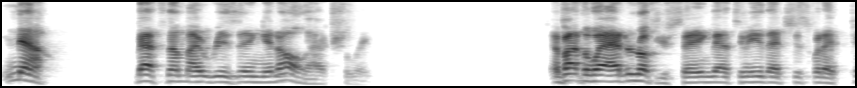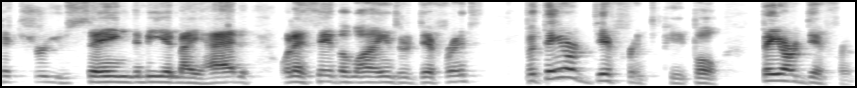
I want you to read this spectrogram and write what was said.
No, that's not my reasoning at all, actually. And by the way, I don't know if you're saying that to me. That's just what I picture you saying to me in my head when I say the Lions are different but they are different, people. They are different.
